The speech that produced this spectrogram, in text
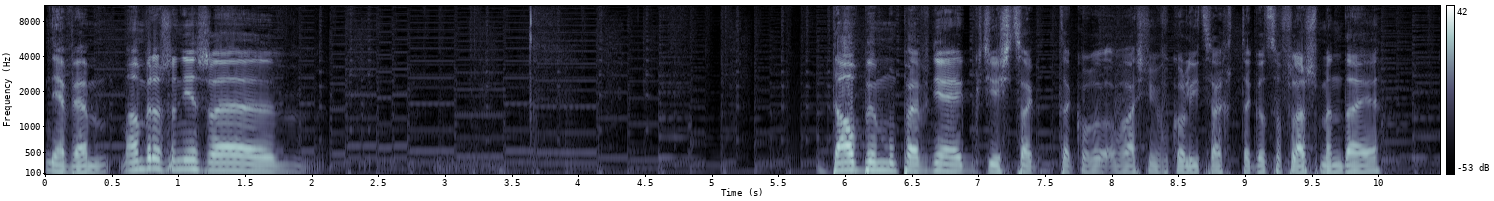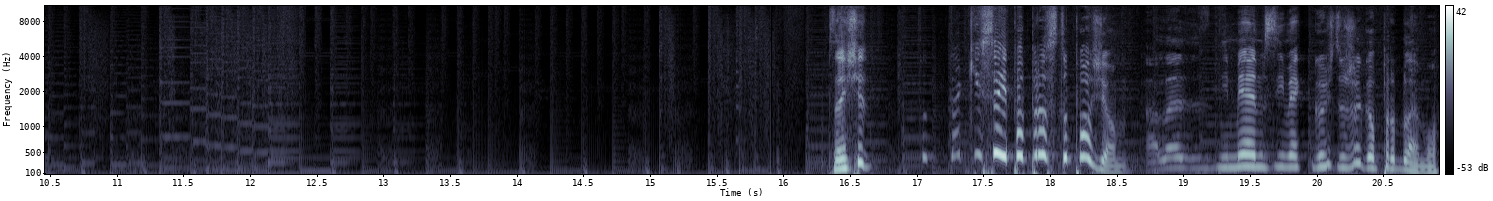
Nie wiem, mam wrażenie, że... Dałbym mu pewnie gdzieś tak, tak właśnie w okolicach tego, co Flashman daje. W sensie, taki sobie po prostu poziom, ale nie miałem z nim jakiegoś dużego problemu.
